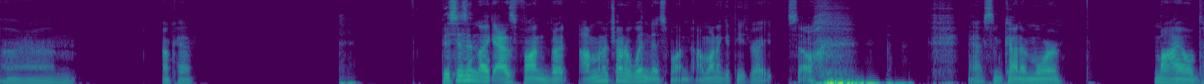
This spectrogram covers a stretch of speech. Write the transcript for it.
Um. Okay. This isn't like as fun, but I'm gonna try to win this one. I want to get these right, so I have some kind of more mild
